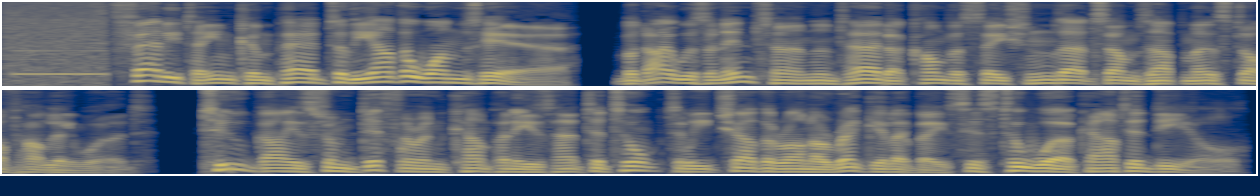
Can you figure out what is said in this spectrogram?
Fairly tame compared to the other ones here. But I was an intern and heard a conversation that sums up most of Hollywood. Two guys from different companies had to talk to each other on a regular basis to work out a deal.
